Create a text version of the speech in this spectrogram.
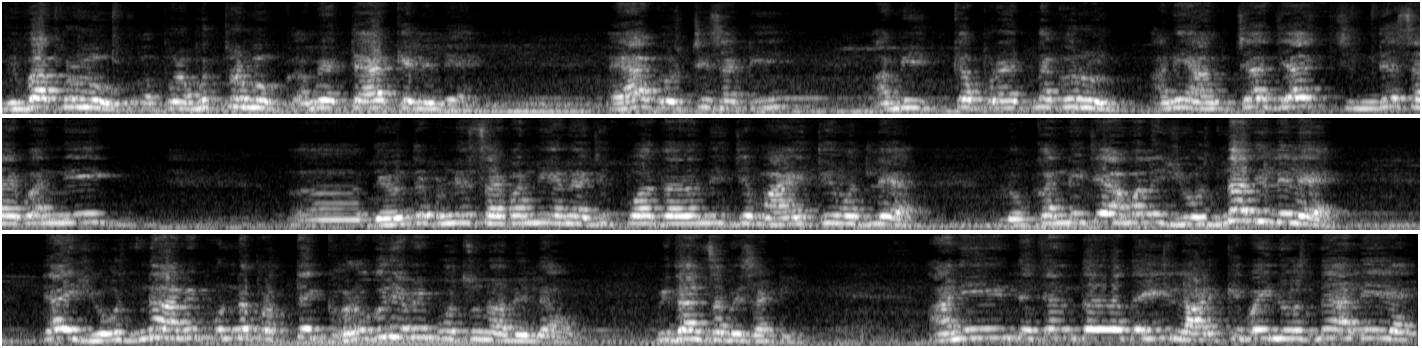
विभाग प्रमुख प्रभूत प्रमुख आम्ही तयार केलेले आहे ह्या गोष्टीसाठी आम्ही इतका प्रयत्न करून आणि आमच्या ज्या शिंदे साहेबांनी देवेंद्र फडणवीस साहेबांनी आणि अजित पवारदारांनी जे माहितीमधल्या लोकांनी जे आम्हाला योजना दिलेल्या आहे त्या योजना आम्ही पूर्ण प्रत्येक घरोघरी आम्ही पोचून आलेलो आहोत विधानसभेसाठी. आणि त्याच्यानंतर आता ही लाडकी बहीण योजना आली आहे.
